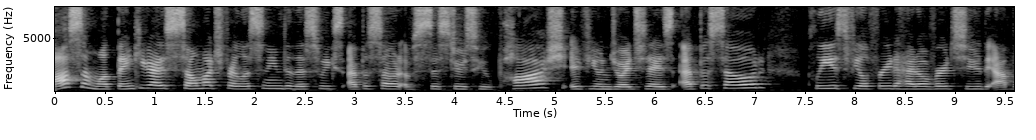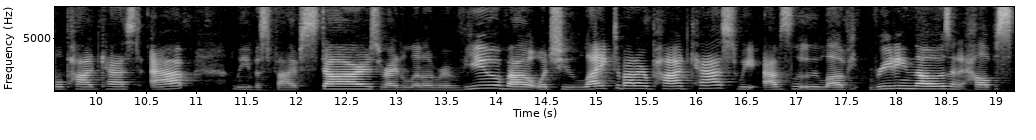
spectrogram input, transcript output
Awesome. Well, thank you guys so much for listening to this week's episode of Sisters Who Posh. If you enjoyed today's episode, please feel free to head over to the Apple Podcast app, leave us five stars, write a little review about what you liked about our podcast. We absolutely love reading those, and it helps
